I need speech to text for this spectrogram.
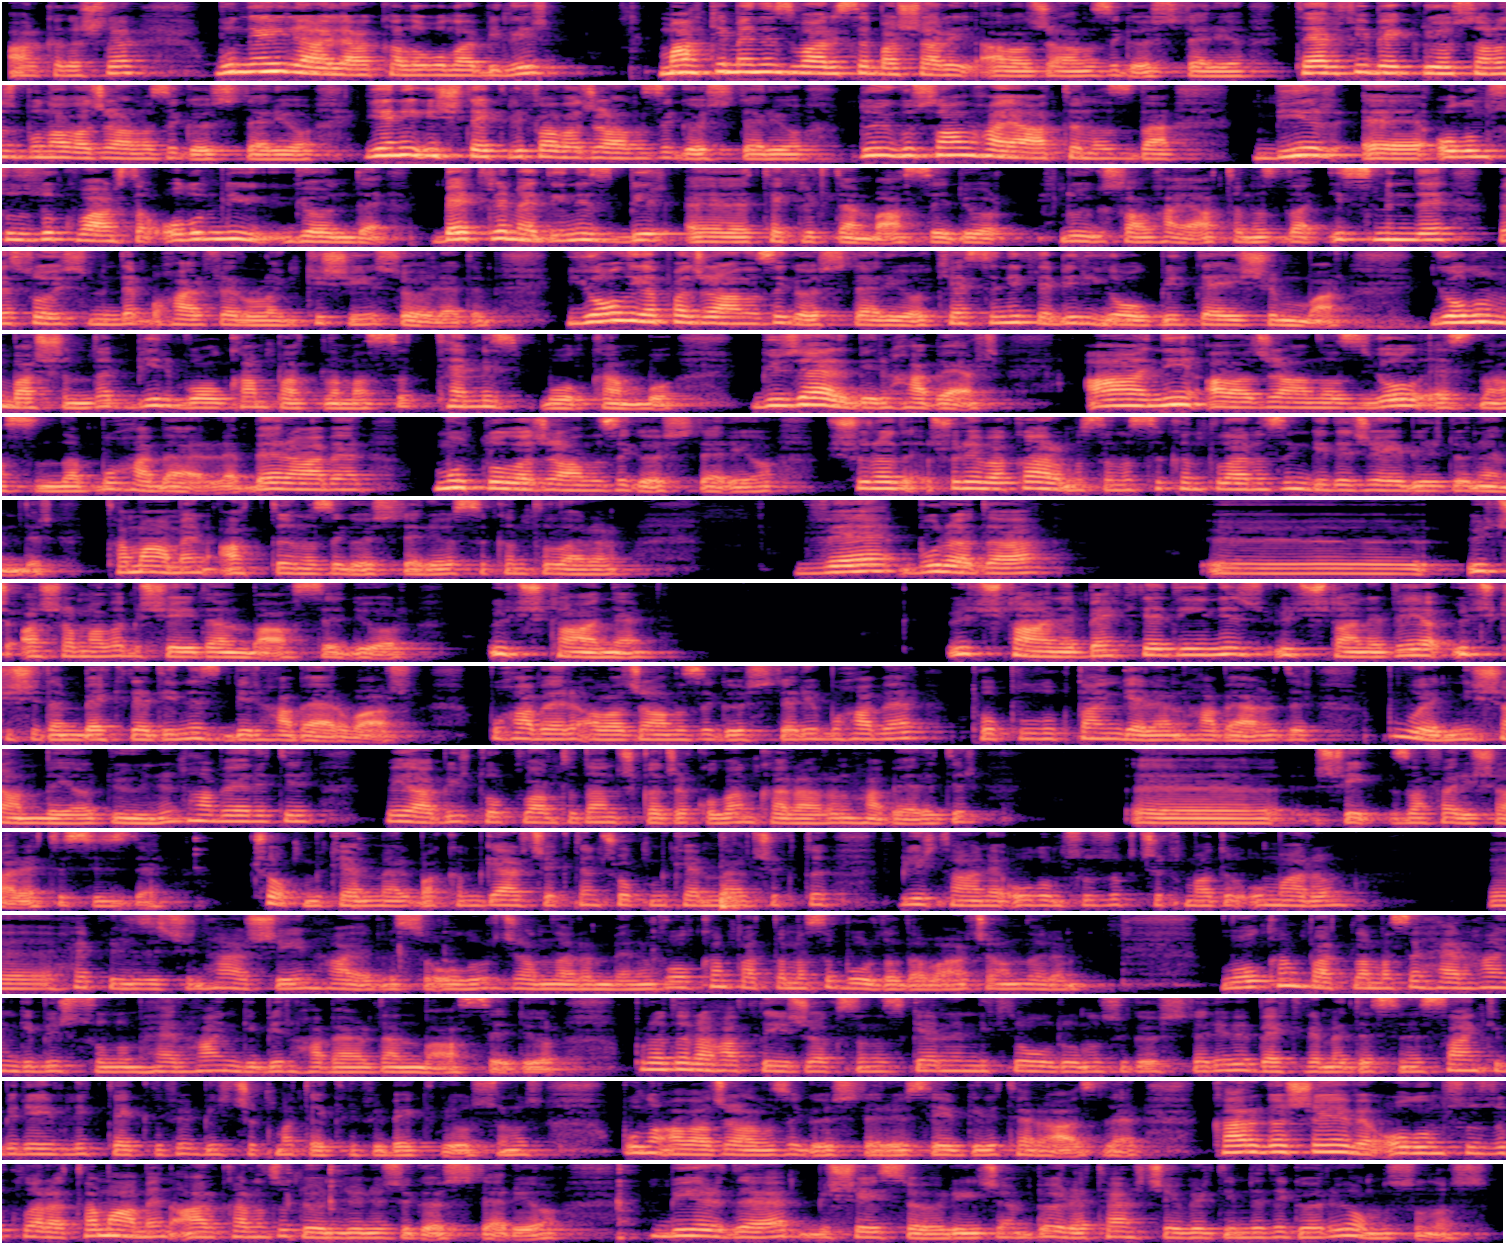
arkadaşlar. Bu neyle alakalı olabilir? Mahkemeniz var ise başarı alacağınızı gösteriyor. Terfi bekliyorsanız bunu alacağınızı gösteriyor. Yeni iş teklifi alacağınızı gösteriyor. Duygusal hayatınızda bir e, olumsuzluk varsa olumlu yönde beklemediğiniz bir e, tekliften bahsediyor duygusal hayatınızda isminde ve soy isminde bu harfler olan kişiyi söyledim. Yol yapacağınızı gösteriyor. Kesinlikle bir yol, bir değişim var. Yolun başında bir volkan patlaması, temiz volkan bu. Güzel bir haber. Ani alacağınız yol esnasında bu haberle beraber mutlu olacağınızı gösteriyor. Şurada, şuraya bakar mısınız? Sıkıntılarınızın gideceği bir dönemdir. Tamamen attığınızı gösteriyor sıkıntıları. Ve burada e, üç aşamalı bir şeyden bahsediyor. Üç tane 3 tane beklediğiniz 3 tane veya 3 kişiden beklediğiniz bir haber var. Bu haberi alacağınızı gösteriyor. Bu haber topluluktan gelen haberdir. Bu ve nişan veya düğünün haberidir veya bir toplantıdan çıkacak olan kararın haberidir. Ee, şey zafer işareti sizde. Çok mükemmel bakın gerçekten çok mükemmel çıktı. Bir tane olumsuzluk çıkmadı. Umarım e, hepiniz için her şeyin hayırlısı olur canlarım benim. Volkan patlaması burada da var canlarım. Volkan patlaması herhangi bir sunum, herhangi bir haberden bahsediyor. Burada rahatlayacaksınız. Gelinlikte olduğunuzu gösteriyor ve beklemedesiniz. Sanki bir evlilik teklifi, bir çıkma teklifi bekliyorsunuz. Bunu alacağınızı gösteriyor sevgili teraziler. Kargaşaya ve olumsuzluklara tamamen arkanızı döndüğünüzü gösteriyor. Bir de bir şey söyleyeceğim. Böyle ters çevirdiğimde de görüyor musunuz?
